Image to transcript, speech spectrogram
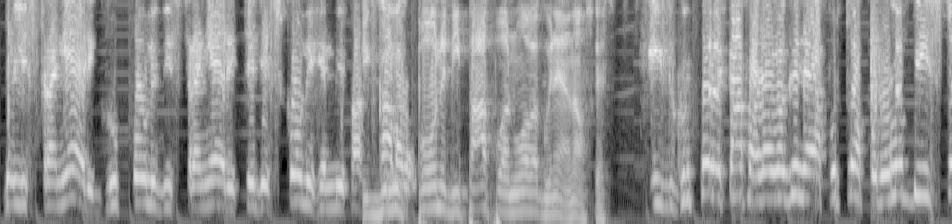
degli stranieri, grupponi di stranieri tedesconi che mi passavano. Il gruppone di Papua Nuova Guinea, no scherzo. Il gruppone Papua Nuova Guinea purtroppo non l'ho visto,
